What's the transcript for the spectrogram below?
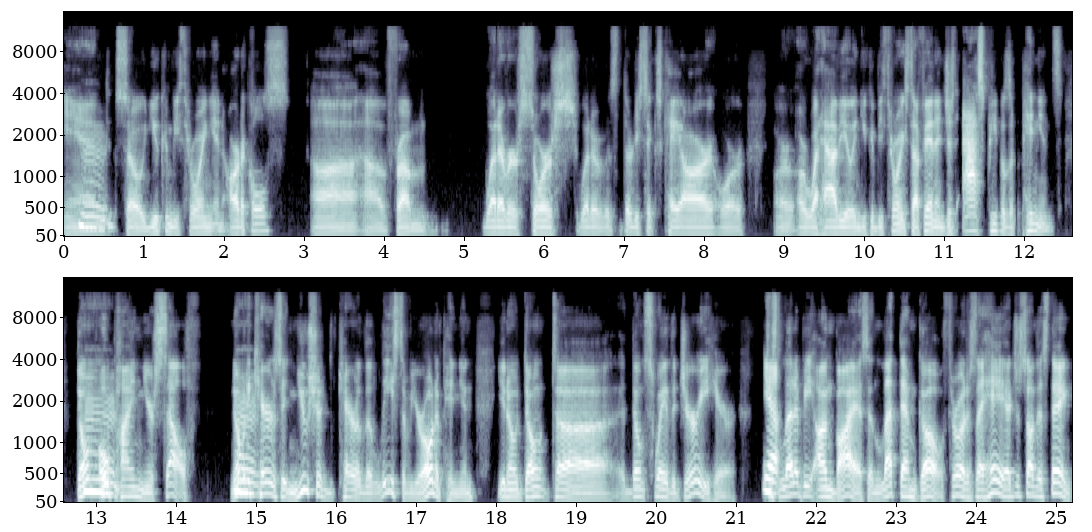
and mm. so you can be throwing in articles uh, uh from whatever source whatever it was 36kr or or or what have you and you could be throwing stuff in and just ask people's opinions don't mm. opine yourself nobody mm. cares and you should care the least of your own opinion you know don't uh don't sway the jury here yeah. Just let it be unbiased and let them go. Throw it and say, Hey, I just saw this thing.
